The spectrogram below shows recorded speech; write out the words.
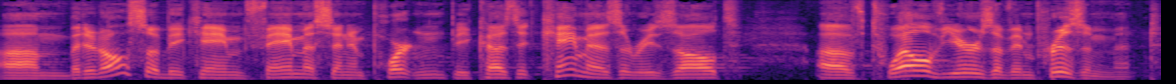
Um, but it also became famous and important because it came as a result of 12 years of imprisonment.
